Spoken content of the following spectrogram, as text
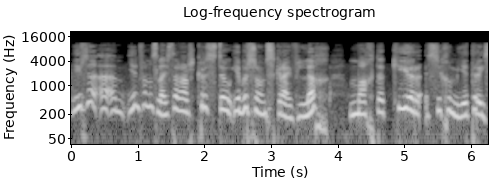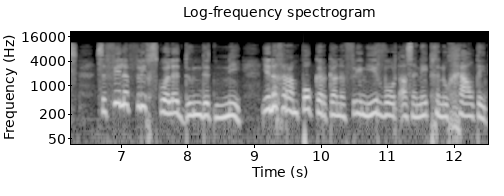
Hier's 'n uh, um, een van ons luisteraars Christo Eberson skryf lig magte keur psigometries. Siviele vliegskole doen dit nie. Enige rampokker kan 'n vlieënier word as hy net genoeg geld het.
